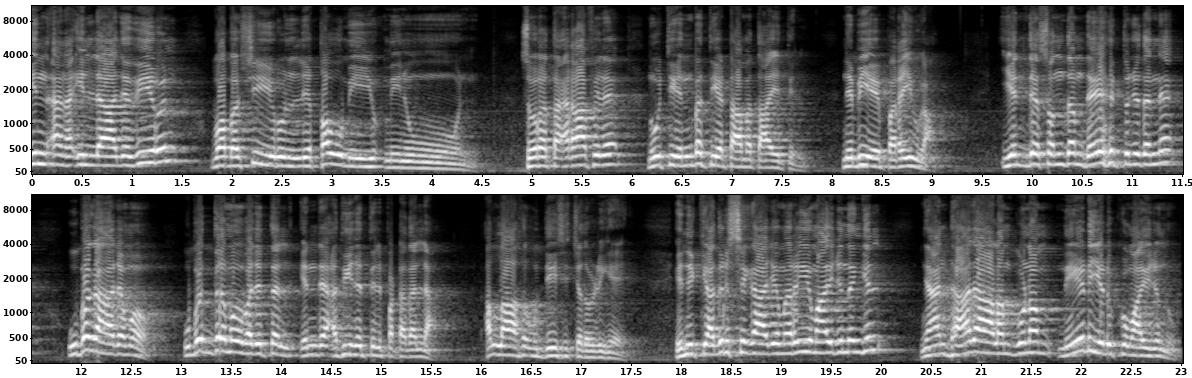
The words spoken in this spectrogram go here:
ഇൻ അന ഇല്ലാ നദീറുൻ വബഷീറുൻ ലിഖൗമി യുഅ്മിനൂൻ. സൂറത്ത് അറാഫിലെ നൂറ്റി എൺപത്തി എട്ടാമത്തെ ആയത്തിൽ നബിയെ പറയുക എന്റെ സ്വന്തം ദേഹത്തിനു തന്നെ ഉപകാരമോ ഉപദ്രവമോ വരുത്തൽ എന്റെ അധീനത്തിൽപ്പെട്ടതല്ല. അള്ളാഹു ഉദ്ദേശിച്ചതൊഴികെ എനിക്ക് അദൃശ്യകാര്യം അറിയുമായിരുന്നെങ്കിൽ ഞാൻ ധാരാളം ഗുണം നേടിയെടുക്കുമായിരുന്നു.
